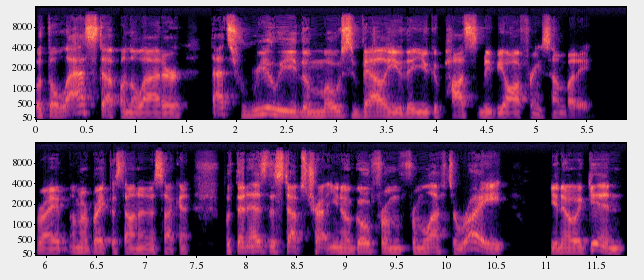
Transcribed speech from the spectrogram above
But the last step on the ladder, that's really the most value that you could possibly be offering somebody, right? I'm going to break this down in a second. But then as the steps try, you know, go from from left to right, you know again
